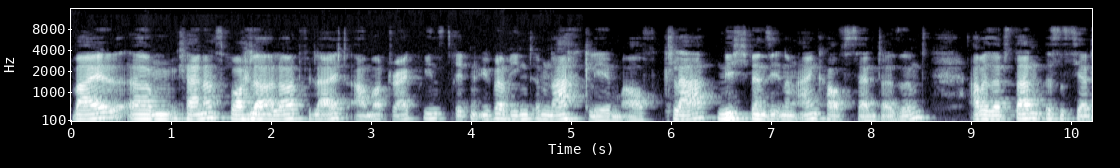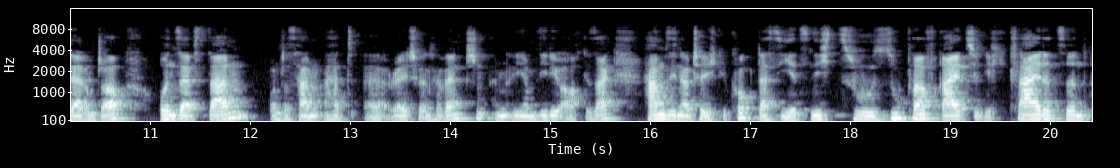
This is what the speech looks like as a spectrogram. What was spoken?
weil, ähm, kleiner Spoiler Alert vielleicht, Armored Drag Queens treten überwiegend im Nachtleben auf. Klar, nicht, wenn sie in einem Einkaufscenter sind, aber selbst dann ist es ja deren Job. Und selbst dann, und das haben, hat äh, Rachel Intervention in ihrem Video auch gesagt, haben sie natürlich geguckt, dass sie jetzt nicht zu super freizügig gekleidet sind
